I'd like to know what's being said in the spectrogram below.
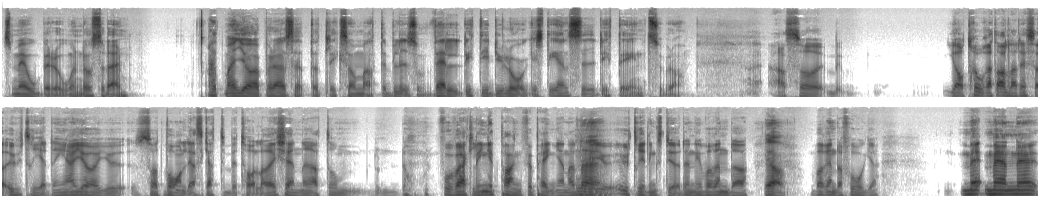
som är oberoende och sådär. Att man gör på det här sättet liksom att det blir så väldigt ideologiskt ensidigt det är inte så bra. Alltså jag tror att alla dessa utredningar gör ju så att vanliga skattebetalare känner att de, de får verkligen inget pang för pengarna. Nej. Det är ju utredningsstöden i varenda, ja. varenda fråga. Men, men eh,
